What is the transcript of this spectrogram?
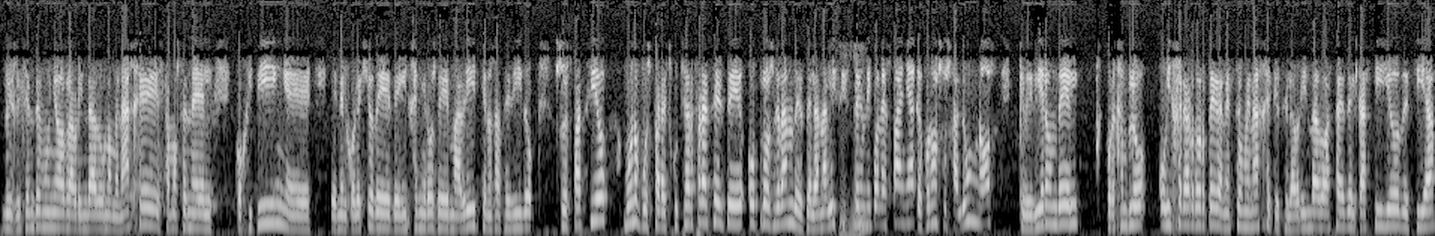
Luis Vicente Muñoz le ha brindado un homenaje. Estamos en el Cogitín, eh, en el Colegio de, de, Ingenieros de Madrid, que nos ha cedido su espacio. Bueno, pues para escuchar frases de otros grandes del análisis uh -huh. técnico en España, que fueron sus alumnos, que vivieron de él. Por ejemplo, hoy Gerardo Ortega, en este homenaje que se le ha brindado a Saez del Castillo, decía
